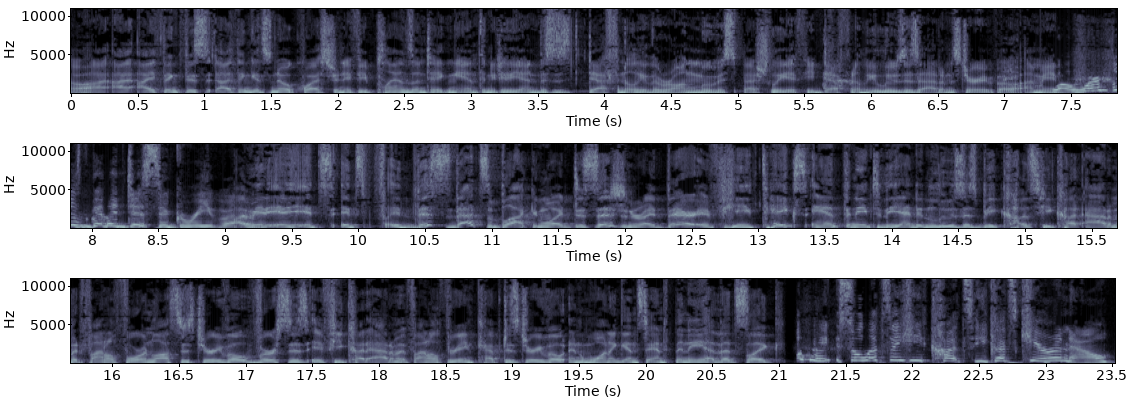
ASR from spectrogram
Oh, I, I think this. I think it's no question. If he plans on taking Anthony to the end, this is definitely the wrong move, especially if he definitely loses Adam's jury vote. I mean, well, we're just going to disagree. Though. I mean, it, it's it's it, this. That's a black and white decision right there. If he takes Anthony to the end and loses because he cut Adam at final four and lost his jury vote, versus if he cut Adam at final three and kept his jury vote and won against Anthony, that's like okay. So let's say he cuts he cuts Kira now,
